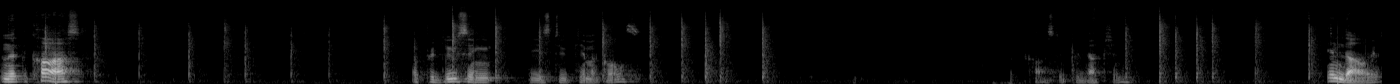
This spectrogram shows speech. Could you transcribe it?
And that the cost of producing these two chemicals, cost of production in dollars,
